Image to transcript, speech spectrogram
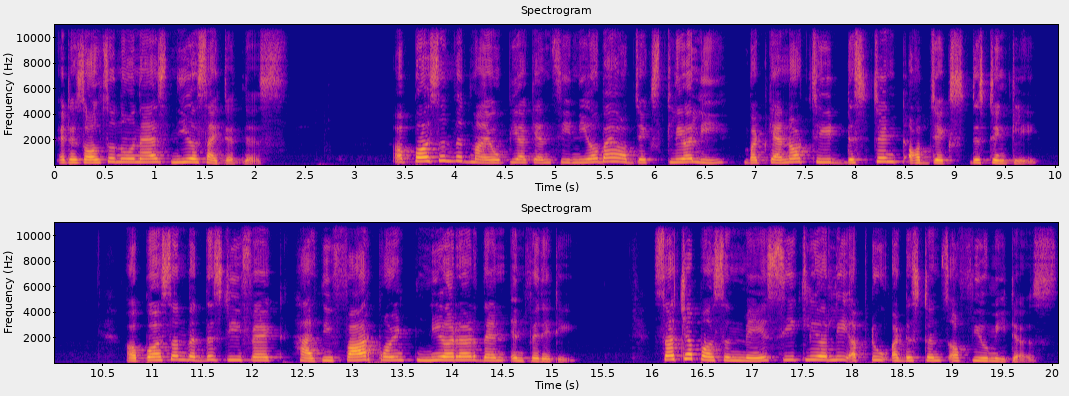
It is also known as nearsightedness. A person with myopia can see nearby objects clearly but cannot see distant objects distinctly. A person with this defect has the far point nearer than infinity. Such a person may see clearly up to a distance of few meters.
